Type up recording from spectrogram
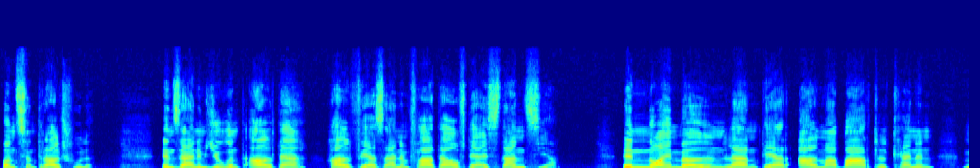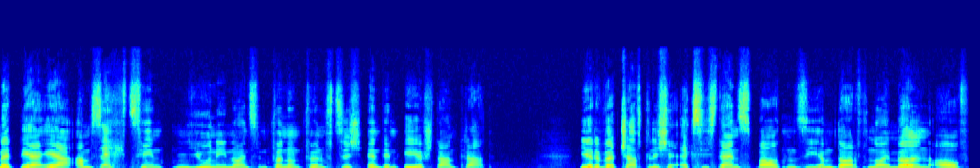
und Zentralschule. In seinem Jugendalter half er seinem Vater auf der Estancia. In Neumölln lernte er Alma Bartel kennen, mit der er am 16. Juni 1955 in den Ehestand trat. Ihre wirtschaftliche Existenz bauten sie im Dorf Neumölln auf,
